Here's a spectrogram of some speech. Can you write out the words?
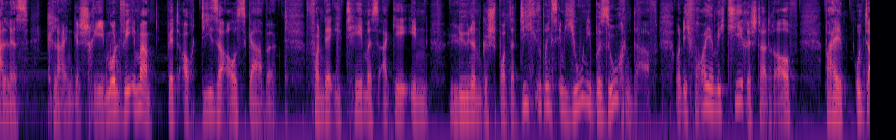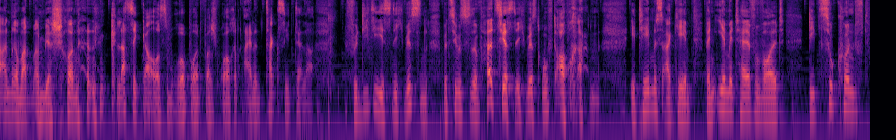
alles klein geschrieben. Und wie immer wird auch diese Ausgabe von der Itemis AG in Lünen gesponsert, die ich übrigens im Juni besuchen darf. Und ich freue mich tierisch darauf, weil unter anderem hat man mir schon einen Klassiker aus dem Ruhrport versprochen, einen Taxiteller. Für die, die es nicht wissen, beziehungsweise falls ihr es nicht wisst, ruft auch an. Itemis AG, wenn ihr mithelfen wollt, die Zukunft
